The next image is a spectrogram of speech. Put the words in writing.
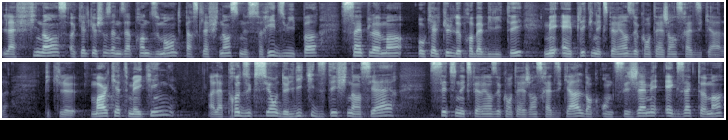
la finance a quelque chose à nous apprendre du monde parce que la finance ne se réduit pas simplement au calcul de probabilité, mais implique une expérience de contingence radicale. Puis que le market making, la production de liquidités financières, c'est une expérience de contingence radicale, donc on ne sait jamais exactement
